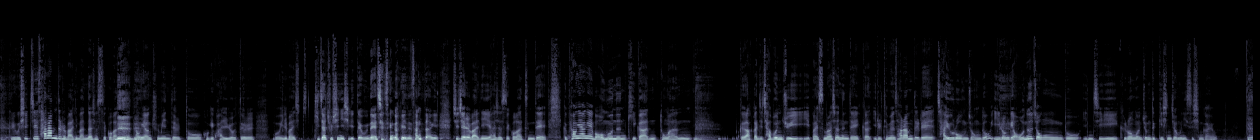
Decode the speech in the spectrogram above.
네. 그리고 실제 사람들을 많이 만나셨을 것 같아요. 네, 네. 평양 주민들 또 거기 관료들 뭐 일반 기자 출신이시기 때문에 제 생각에는 네. 상당히 취재를 많이 하셨을 것 같은데 그 평양에 머무는 기간 동안 그 아까 이제 자본주의 말씀을 하셨는데, 그러니까 이를테면 사람들의 자유로움 정도 이런 네. 게 어느 정도인지 그런 건 좀 느끼신 점은 있으신가요? 네,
